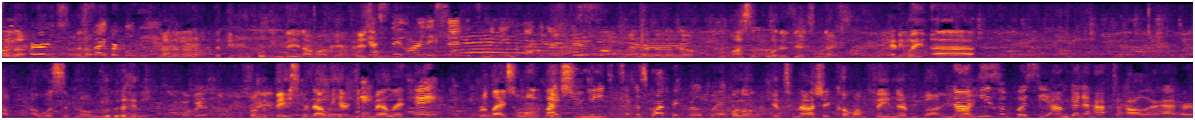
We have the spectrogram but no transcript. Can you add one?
don't no, encourage no, no. cyberbullying. No, no, no, no. The people who bully you, they're not my fans. They Yes, some- they are. They said My supporters, they're too nice. Anyway, uh, I, was sipping on a little bit of Henny. From the basement, now we hear you Mele. Hey, Relax, hold on. live stream. You need to take a squad pic real quick. hold on. If Tinashe come, I'm fading everybody. Nah, Like, he's a pussy. I'm gonna have to holler at her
